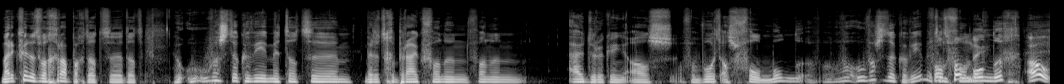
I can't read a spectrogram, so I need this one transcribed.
Maar ik vind het wel grappig dat... dat hoe, hoe was het ook alweer met, dat, met het gebruik van een, van een uitdrukking als... Of een woord als volmondig? Hoe, was het ook alweer met dat Volmondig. volmondig? Oh,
